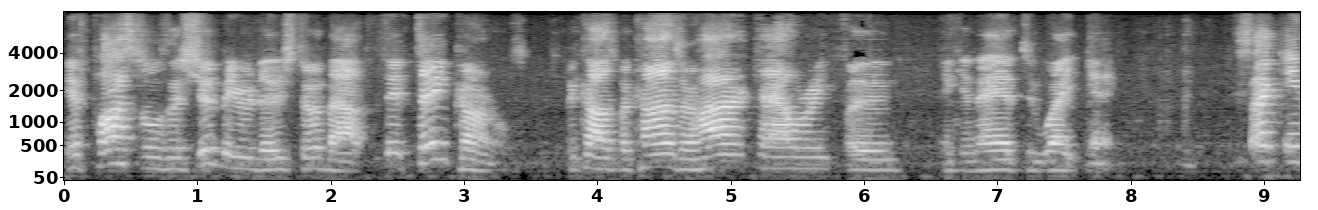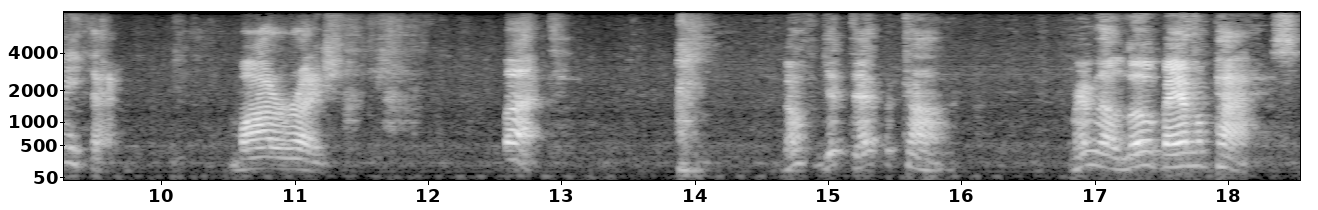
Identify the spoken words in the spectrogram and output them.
If possible, they should be reduced to about 15 kernels because pecans are higher calorie food and can add to weight gain. It's like anything, moderation. But don't forget that pecan. Remember those little Bama pies?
